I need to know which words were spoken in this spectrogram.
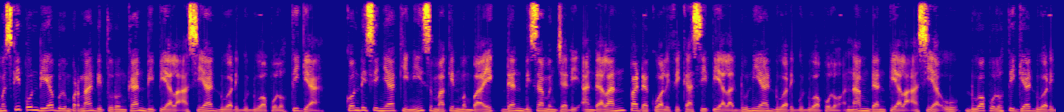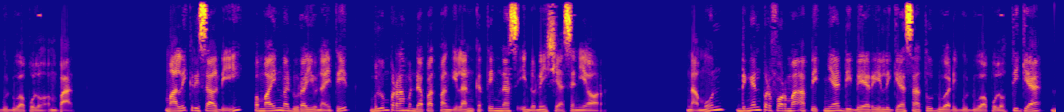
Meskipun dia belum pernah diturunkan di Piala Asia 2023, kondisinya kini semakin membaik dan bisa menjadi andalan pada kualifikasi Piala Dunia 2026 dan Piala Asia U23 2024. Malik Risaldi, pemain Madura United, belum pernah mendapat panggilan ke timnas Indonesia senior. Namun, dengan performa apiknya di BRI Liga 1 2023-2024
